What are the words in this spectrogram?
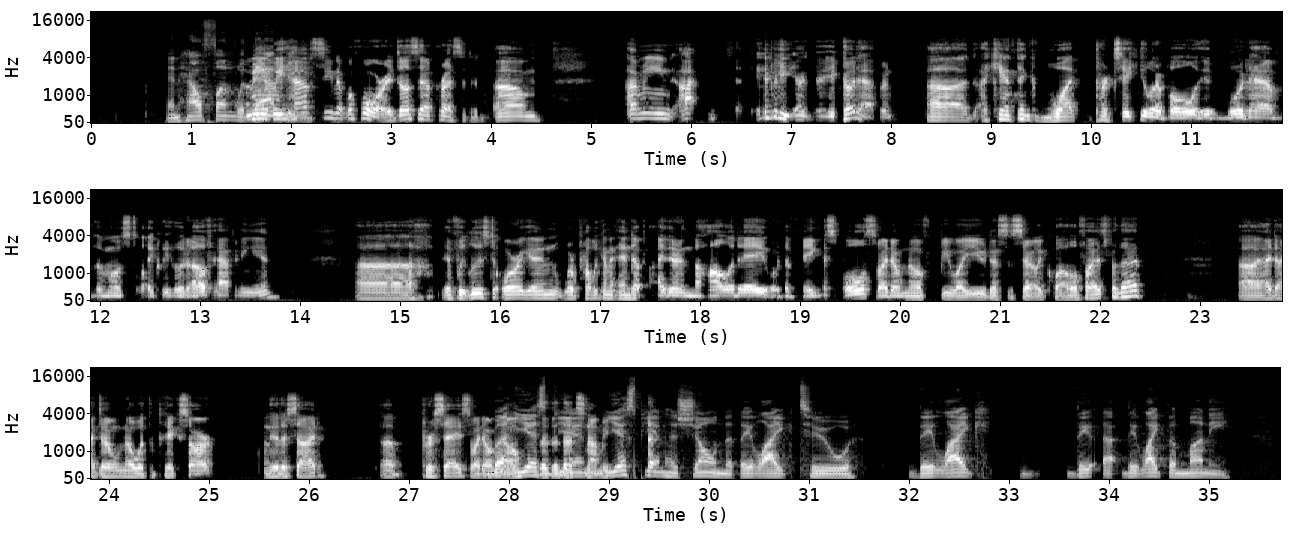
And how fun would I mean, that we be? have seen it before. It does have precedent. Um, I mean, I, it'd be it could happen. Uh, I can't think what particular bowl it would have the most likelihood of happening in. Uh, if we lose to Oregon, we're probably going to end up either in the Holiday or the Vegas Bowl. So I don't know if BYU necessarily qualifies for that. Uh, I, I don't know what the picks are on the other side, uh, per se. So I don't but know. ESPN, That- that's not me. ESPN has shown that they like to, they like, they uh, they like the money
